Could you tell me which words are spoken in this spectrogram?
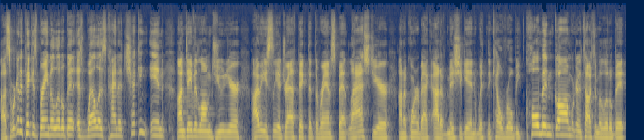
Uh, so we're going to pick his brain a little bit, as well as kind of checking in on David Long Jr., obviously a draft pick that the Rams spent last year on a cornerback out of Michigan with Nickell Robey-Coleman gone. We're going to talk to him a little bit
